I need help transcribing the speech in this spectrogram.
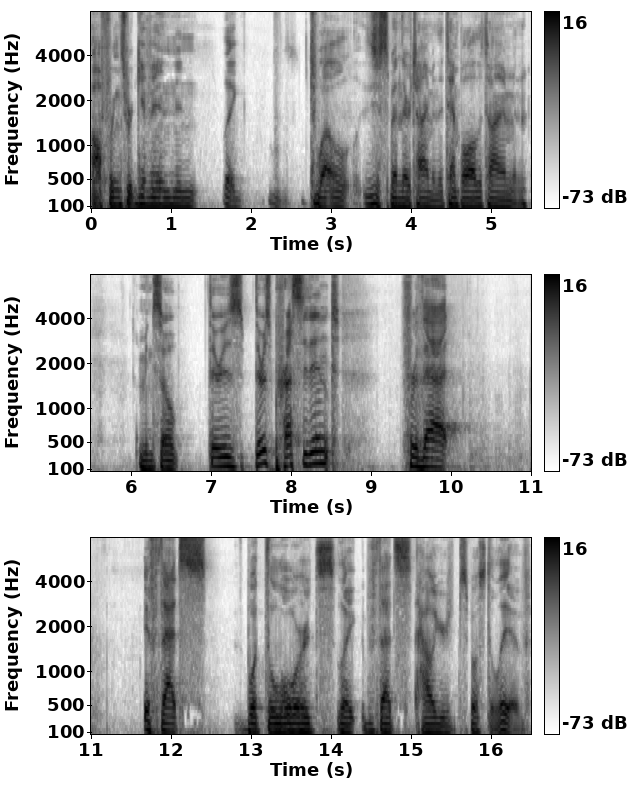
offerings were given and like dwell just spend their time in the temple all the time. And I mean, so there is there's precedent for that if that's what the Lord's like if that's how you're supposed to live.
